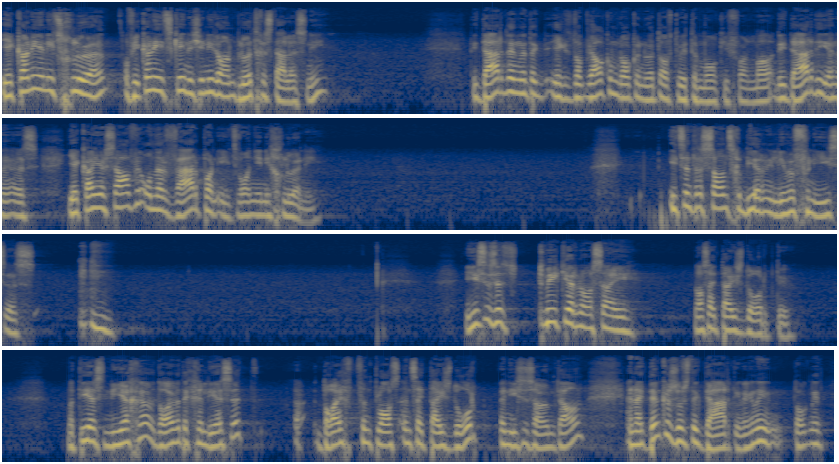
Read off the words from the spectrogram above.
Jy kan nie in iets glo of jy kan nie iets ken as jy nie daaraan blootgestel is nie. Die derde ding wat ek ek is welkom dalk 'n nota of twee te maak hiervan, maar die derde een is jy kan jouself nie onderwerp aan iets waaraan jy nie glo nie. Iets interessants gebeur in die lewe van Jesus. Jesus het twee keer na sy na sy tuisdorp toe. Matteus 9, daai wat ek gelees het, eh, daai vind plaas in sy tuisdorp in Jesus hometown en ek dink is hoofstuk 13. Ek net dalk net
